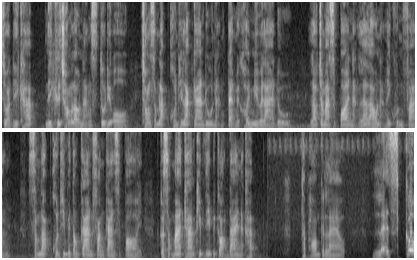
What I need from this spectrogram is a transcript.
สวัสดีครับ นี่คือช่องเล่าหนังสตูดิโอช่องสำหรับคนที่รักการดูหนังแต่ไม่ค่อยมีเวลาดู เราจะมาสปอยหนังและเล่าหนังให้คุณฟังสำหรับคนที่ไม่ต้องการฟังการสปอยก็สามารถข้ามคลิปนี้ไปก่อนได้นะครับ ถ้าพร้อมกันแล้ว let's go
